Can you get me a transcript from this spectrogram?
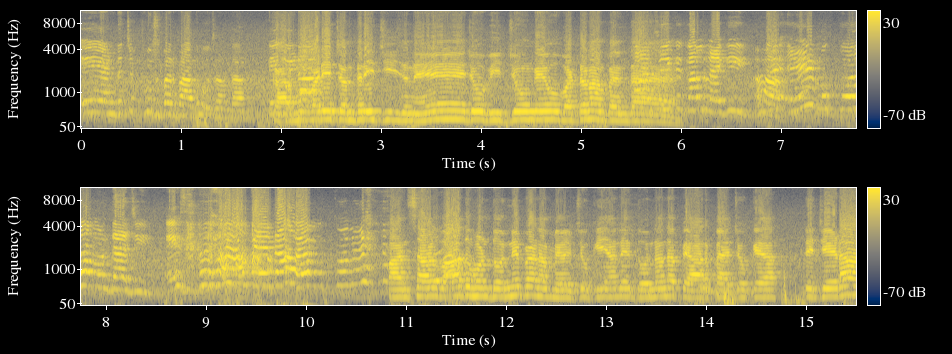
ਇਹ ਐਂਡ 'ਚ ਖੁਦ ਬਰਬਾਦ ਹੋ ਜਾਂਦਾ ਕਰਮ ਜਿਹੜਾ- ਬੜੀ ਚੰਦਰੀ ਚੀਜ਼ ਨੇ ਜੋ ਬੀਜੋਗੇ ਉਹ ਵੱਢਣਾ ਪੈਂਦਾ ਹਾਂਜੀ ਹੈ ਇੱਕ ਗੱਲ ਰਹਿ ਗਈ ਹਾਂ। ਤੇ ਇਹ ਮੁੱਕੋ ਦਾ ਮੁੰਡਾ ਜੀ ਇਹ ਬੇਟਾ ਹੋਇਆ 5 ਸਾਲ ਬਾਅਦ ਹੁਣ ਦੋਨੇ ਭੈਣਾਂ ਮਿਲ ਚੁੱਕੀਆਂ ਨੇ ਦੋਨਾਂ ਦਾ ਪਿਆਰ ਪੈ ਚੁੱਕਿਆ ਤੇ ਜਿਹੜਾ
